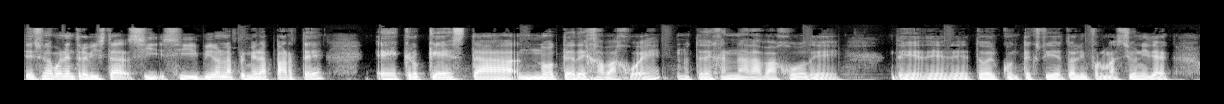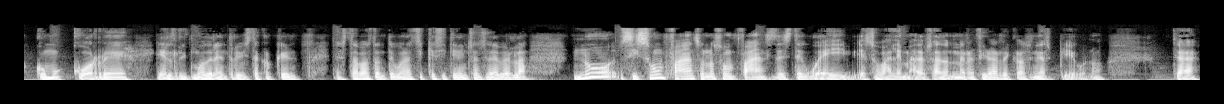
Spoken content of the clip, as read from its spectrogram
Es una buena entrevista. Si, si vieron la primera parte, eh, creo que esta no te deja abajo, ¿eh? No te deja nada abajo de, de, todo el contexto y de toda la información y de cómo corre el ritmo de la entrevista. Creo que está bastante buena. Así que si tienen chance de verla, no, si son fans o no son fans de este güey, eso vale madre. O sea, me refiero a Ricardo Salinas Pliego, ¿no? O sea,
